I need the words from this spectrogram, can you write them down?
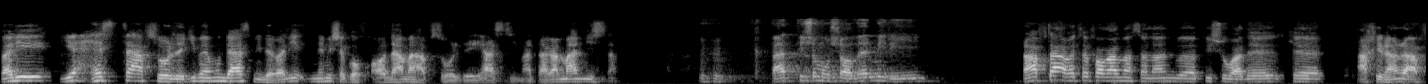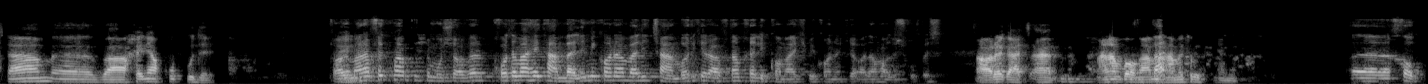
ولی یه حس افسردگی بهمون دست میده. ولی نمیشه گفت آدم افسرده ای هستیم. حداقل من نیستم. بعد پیش مشاور میری؟ رفتم. اتفاقا مثلا پیش اومده که اخیرا رفتم و خیلی هم خوب بوده. آره منم فکر کنم پیش مشاور خود من هی تنبلی می‌کنم ولی چند باری که رفتم خیلی کمک می‌کنه که آدم حالش خوب بشه. آره قطعا. منم با من همه تو خب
